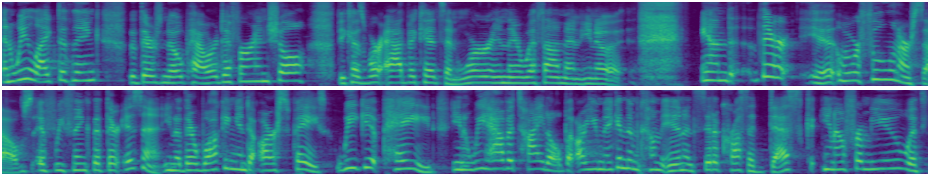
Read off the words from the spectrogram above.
And we like to think that there's no power differential because we're advocates and we're in there with them. And, you know, and there, eh, we're fooling ourselves if we think that there isn't. You know, they're walking into our space. We get paid. You know, we have a title, but are you making them come in and sit across a desk, you know, from you with,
